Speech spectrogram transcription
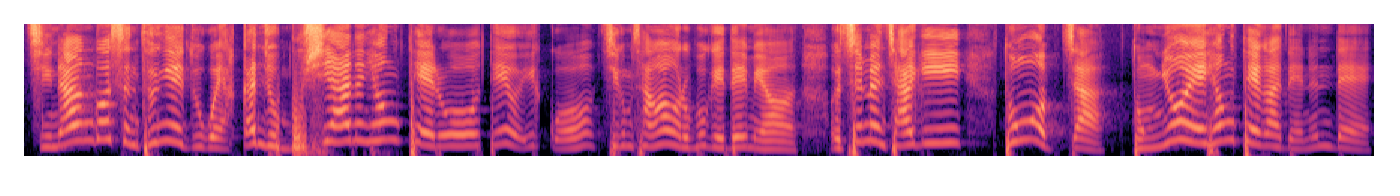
지난 것은 등에 두고 약간 좀 무시하는 형태로 되어 있고 지금 상황으로 보게 되면 어쩌면 자기 동업자, 동료의 형태가 되는데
